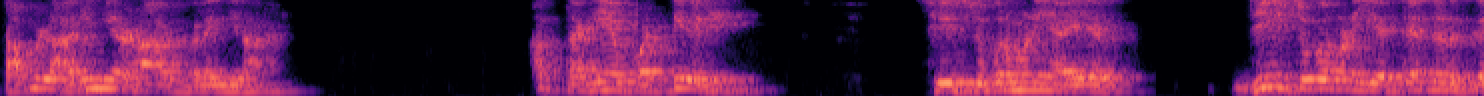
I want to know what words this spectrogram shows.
தமிழ் அறிஞர்களாக விளங்கினார்கள். அத்தகைய பட்டியலில் சி சுப்பிரமணிய ஐயர் ஜி சுப்பிரமணிய தேர்ந்தெடுக்க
